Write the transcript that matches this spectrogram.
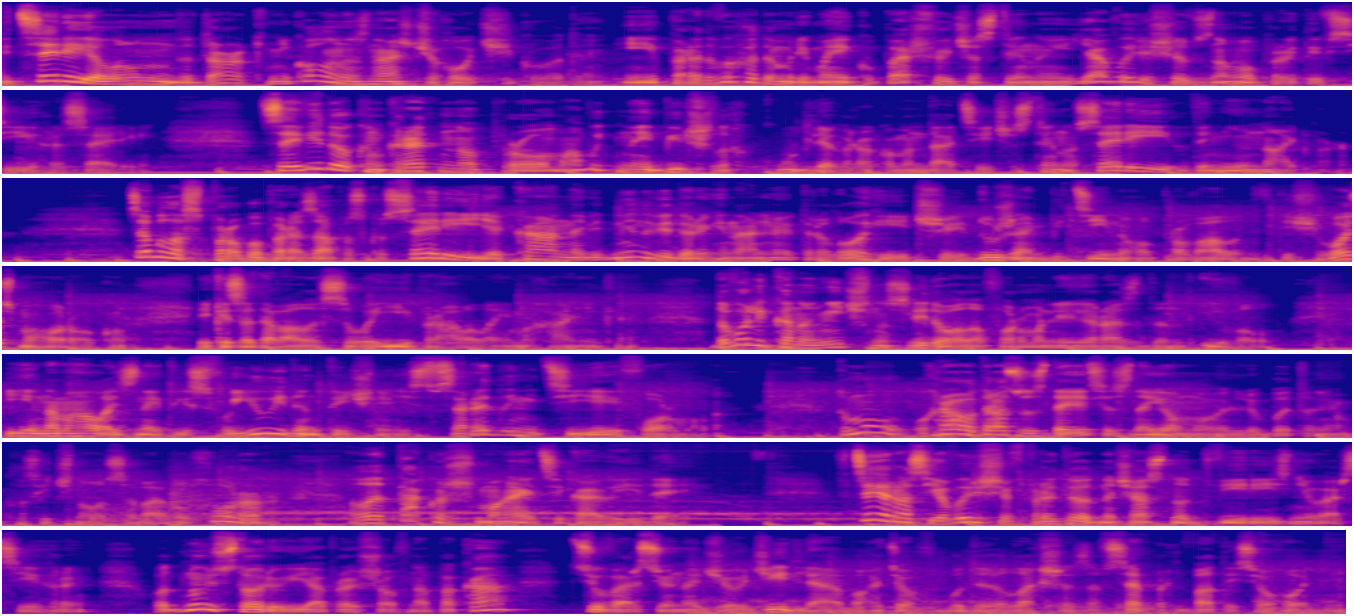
Від серії Alone in the Dark ніколи не знаєш, чого очікувати, і перед виходом рімейку першої частини я вирішив знову пройти всі ігри серії. Це відео конкретно про, мабуть, найбільш легку для рекомендації частину серії The New Nightmare. Це була спроба перезапуску серії, яка, на відміну від оригінальної трилогії чи дуже амбіційного провалу 2008 року, які задавали свої правила і механіки, доволі канонічно слідувала формулі Resident Evil і намагалась знайти свою ідентичність всередині цієї формули. Тому гра одразу здається знайомою любителям класичного survival horror, але також має цікаві ідеї. Цей раз я вирішив пройти одночасно дві різні версії гри. Одну історію я пройшов на ПК, цю версію на GOG для багатьох буде легше за все придбати сьогодні.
